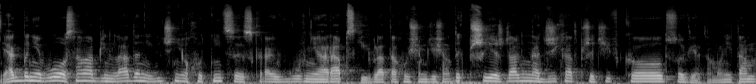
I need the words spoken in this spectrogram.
Jakby nie było, Osama Bin Laden i liczni ochotnicy z krajów głównie arabskich w latach 80. przyjeżdżali na dżihad przeciwko Sowietom. Oni tam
